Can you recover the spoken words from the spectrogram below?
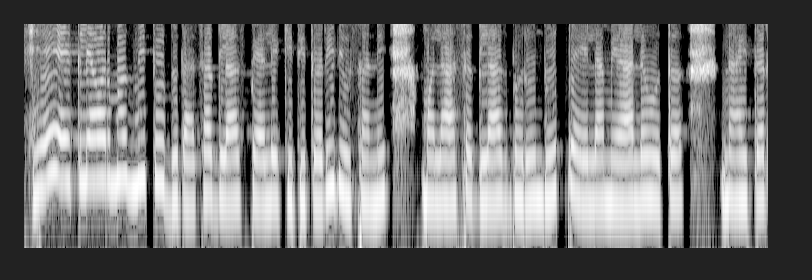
हे ऐकल्यावर मग मी तो दुधाचा ग्लास प्याले कितीतरी दिवसांनी. मला असं ग्लास भरून दूध प्यायला मिळालं होतं. नाहीतर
